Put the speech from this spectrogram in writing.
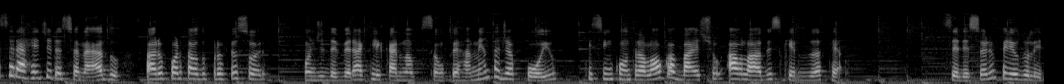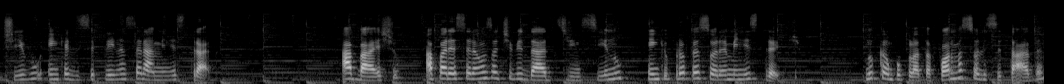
será redirecionado para o portal do professor, onde deverá clicar na opção Ferramenta de apoio, que se encontra logo abaixo ao lado esquerdo da tela. Selecione o período letivo em que a disciplina será ministrada. Abaixo, aparecerão as atividades de ensino em que o professor é ministrante. No campo Plataforma solicitada,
